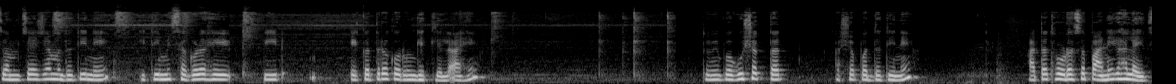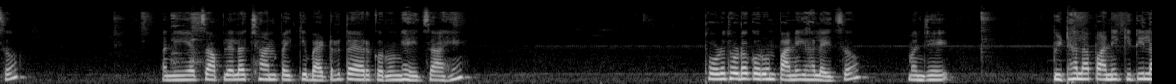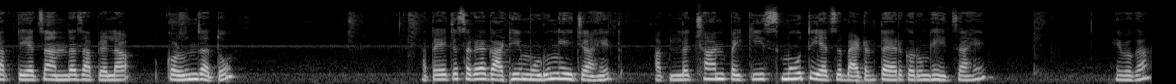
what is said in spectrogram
चमच्याच्या मदतीने इथे मी सगळं हे पीठ एकत्र करून घेतलेलं आहे. तुम्ही बघू शकतात अशा पद्धतीने. आता थोडंसं पाणी घालायचं. आणि याचं आपल्याला छानपैकी बॅटर तयार करून घ्यायचं आहे. थोडं थोडं करून पाणी घालायचं. म्हणजे पिठाला पाणी किती लागते याचा अंदाज आपल्याला कळून जातो. आता याच्या सगळ्या गाठी मोडून घ्यायच्या आहेत. आपल्याला छानपैकी स्मूथ याचं बॅटर तयार करून घ्यायचं आहे. हे बघा.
